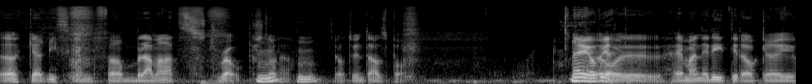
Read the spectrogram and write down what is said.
ökar risken för bland annat stroke. Står det. här. låter ju inte alls bra. Nej, jag vet. Och, eh, är man elitidrottare i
